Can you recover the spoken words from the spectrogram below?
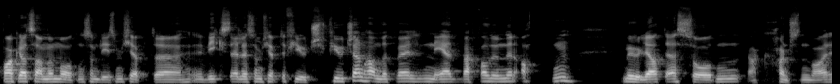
På akkurat samme måten som de som kjøpte VIX, eller som kjøpte Future. Futuren handlet vel ned i hvert fall under 18. Mulig at jeg så den ja, Kanskje den var,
